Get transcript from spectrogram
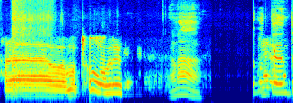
ಆ, ಮತ್ತು ಹೋಗ್ರಿ. ಅಣ್ಣ ಗೊತ್ತೇ ಅಂತ.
